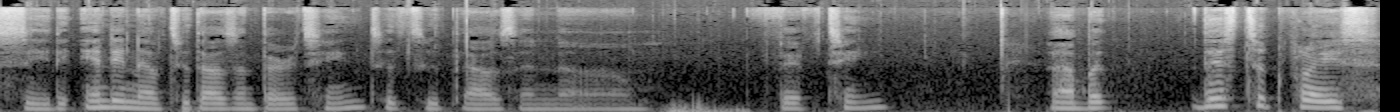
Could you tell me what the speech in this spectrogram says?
see the ending of 2013 to 2015 uh, but this took place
